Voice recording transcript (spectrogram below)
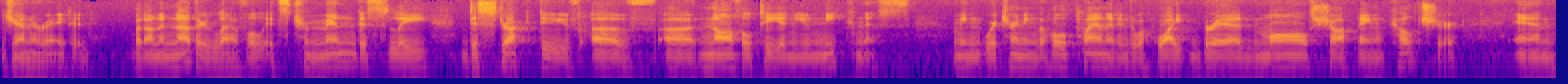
generated. But on another level, it's tremendously destructive of uh, novelty and uniqueness. I mean, we're turning the whole planet into a white bread mall shopping culture, and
